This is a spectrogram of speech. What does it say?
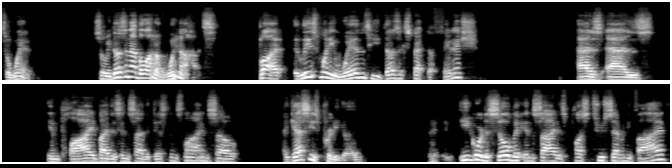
to win. So he doesn't have a lot of win odds. But at least when he wins, he does expect a finish, as as implied by this inside the distance line. So I guess he's pretty good. Igor De Silva inside is plus 275.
